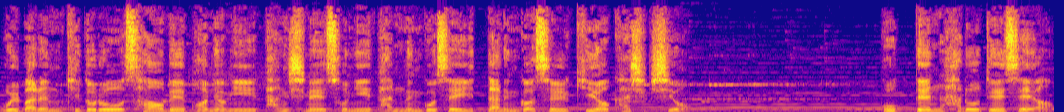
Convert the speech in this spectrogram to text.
올바른 기도로 사업의 번영이 당신의 손이 닿는 곳에 있다는 것을 기억하십시오. 복된 하루 되세요.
